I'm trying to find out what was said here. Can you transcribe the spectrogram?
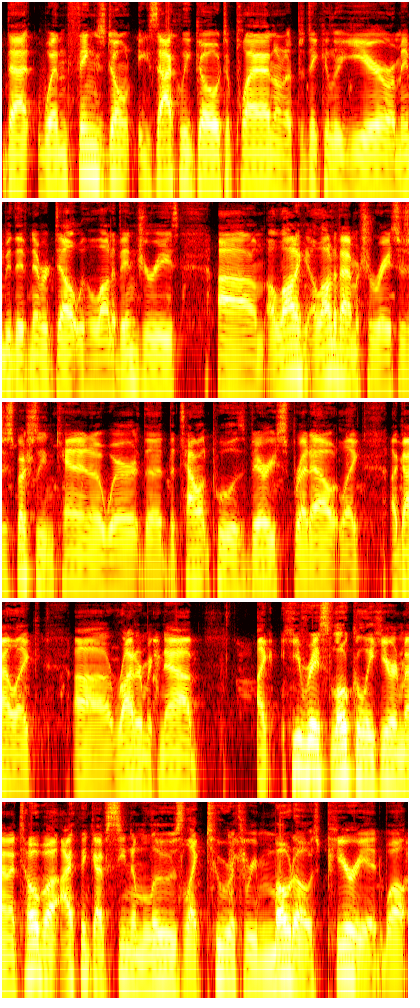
that when things don't exactly go to plan on a particular year, or maybe they've never dealt with a lot of injuries, um, a lot of a lot of amateur racers, especially in Canada, where the the talent pool is very spread out. Like a guy like uh, Ryder McNabb, like he raced locally here in Manitoba. I think I've seen him lose like two or three motos. Period. Well,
